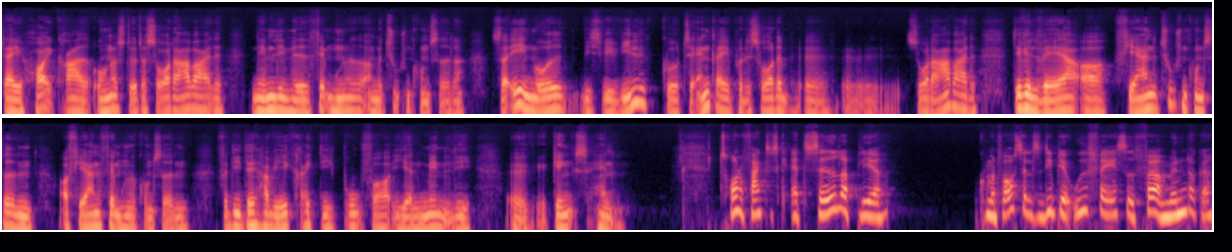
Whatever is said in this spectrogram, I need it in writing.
der i høj grad understøtter sort arbejde, nemlig med 500 og med 1000 kroner Så en måde, hvis vi ville gå til angreb på det sorte, øh, øh, sorte arbejde, det vil være at fjerne 1000 kroner og fjerne 500 kroner fordi det har vi ikke rigtig brug for i almindelig øh, gængs handel. Tror du faktisk, at sædler bliver, kunne man forestille sig, at de bliver udfaset før mønter gør?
